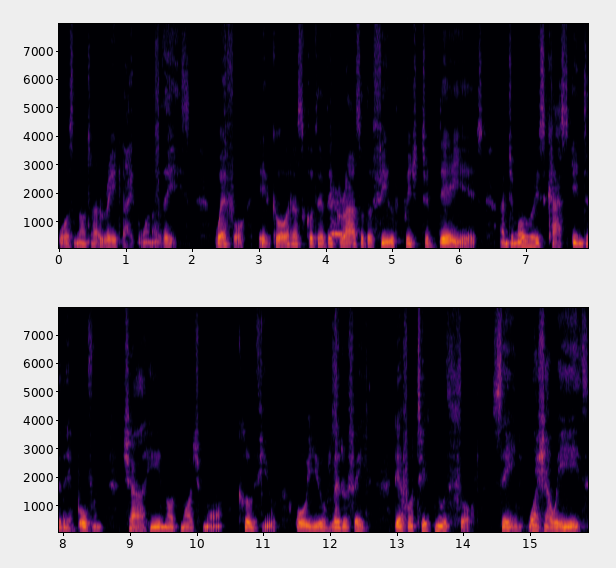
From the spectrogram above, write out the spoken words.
was not arrayed like one of these. Wherefore, if God has clothed the grass of the field, which today is, and tomorrow is cast into the oven, shall he not much more clothe you, O you of little faith? Therefore take no thought, saying, What shall we eat?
